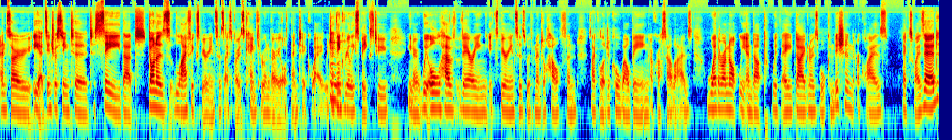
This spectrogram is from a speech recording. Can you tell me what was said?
And so, yeah, it's interesting to, to see that Donna's life experiences, I suppose, came through in a very authentic way, which I think really speaks to, you know, we all have varying experiences with mental health and psychological well being across our lives. Whether or not we end up with a diagnosable condition that requires XYZ,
